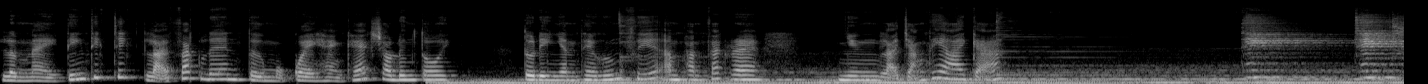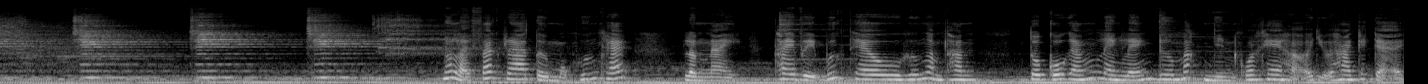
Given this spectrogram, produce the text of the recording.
Lần này tiếng thiết thiết lại phát lên từ một quầy hàng khác sau lưng tôi. Tôi đi nhanh theo hướng phía âm thanh phát ra, nhưng lại chẳng thấy ai cả. Nó lại phát ra từ một hướng khác. Lần này, thay vì bước theo hướng âm thanh, tôi cố gắng len lén đưa mắt nhìn qua khe hở giữa hai cái kệ,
